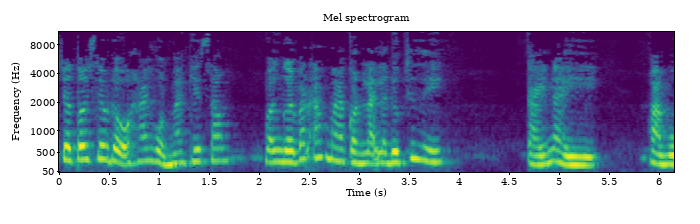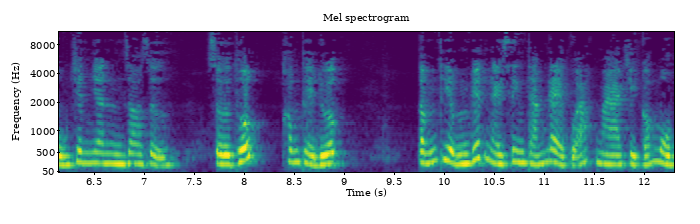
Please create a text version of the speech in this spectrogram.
chờ tôi siêu độ hai hồn ma kia xong, mọi người bắt ác ma còn lại là được chứ gì. Cái này... Hỏa mùng chân nhân do dự. sử thuốc, không thể được. Tấm thiệp viết ngày sinh tháng đẻ của ác ma chỉ có một.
